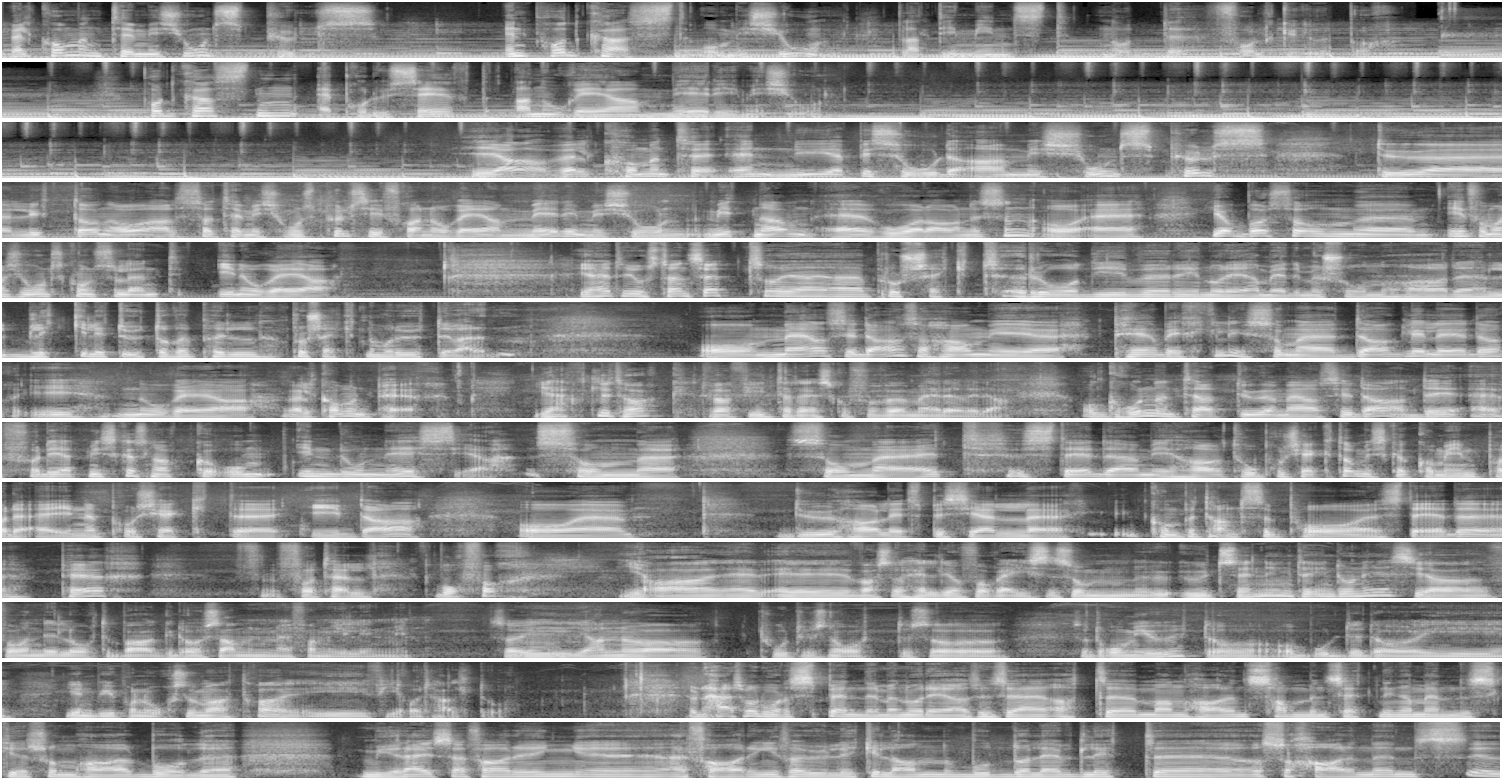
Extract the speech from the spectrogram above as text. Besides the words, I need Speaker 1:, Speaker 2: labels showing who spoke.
Speaker 1: Velkommen til Misjonspuls, en podkast om misjon blant de minst nådde folkegrupper. Podkasten er produsert av Norea Mediemisjon. Ja, velkommen til en ny episode av Misjonspuls. Du eh, lytter nå altså til Misjonspuls fra Norea Mediemisjon. Mitt navn er Roald Arnesen, og jeg jobber som eh, informasjonskonsulent i Norea.
Speaker 2: Jeg heter Jostein Sett, og jeg er prosjektrådgiver i Norea Mediemisjon og har eh, blikket litt utover til prosjektene våre ute i verden.
Speaker 1: Og med oss i dag så har vi Per Virkelig, som er daglig leder i Norea. Velkommen, Per.
Speaker 3: Hjertelig takk. Det var fint at jeg skulle få være med dere i dag.
Speaker 1: Og Grunnen til at du er med oss i dag, det er fordi at vi skal snakke om Indonesia som, eh, som er et sted der vi har to prosjekter. Vi skal komme inn på det ene prosjektet i dag. Og eh, du har litt spesiell kompetanse på stedet, Per. Fortell hvorfor.
Speaker 3: Ja, jeg var så heldig å få reise som utsending til Indonesia for en del år tilbake, da, sammen med familien min. Så i januar 2008 så, så dro vi ut og, og bodde da i, i, en by på Nord-Sumatra i fire og et halvt år.
Speaker 2: Det er her er noe av det spennende med Norea, synes jeg. At eh, man har en sammensetning av mennesker som har både mye reiseerfaring, eh, erfaringer fra ulike land, bodd og levd litt. Eh, og så har en, en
